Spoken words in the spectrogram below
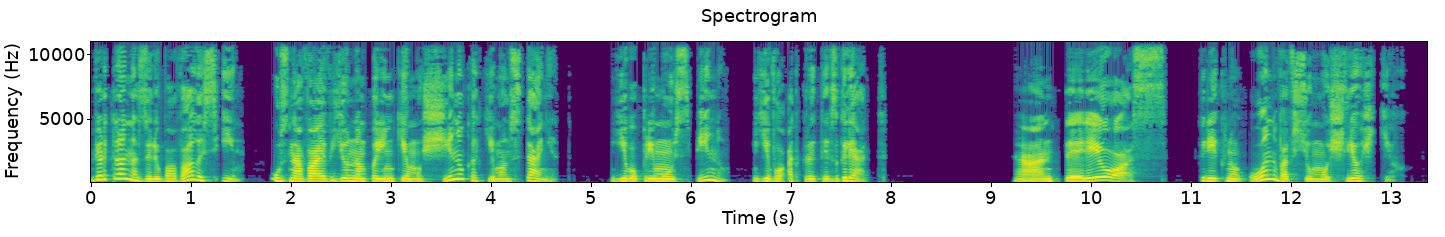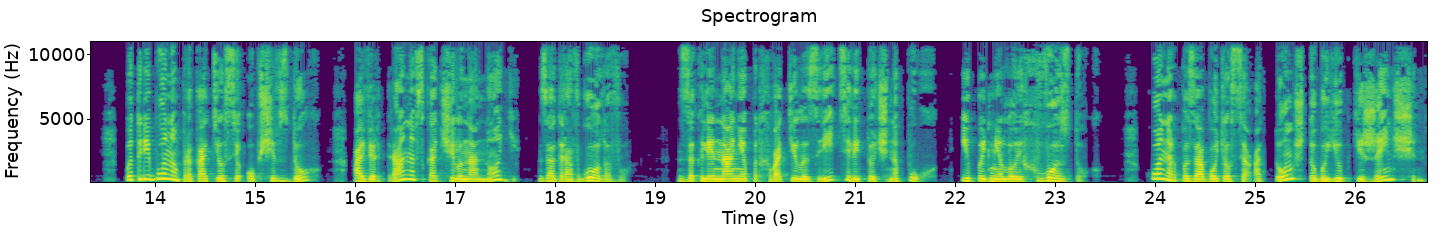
Вертрана залюбовалась им, узнавая в юном пареньке мужчину, каким он станет его прямую спину, его открытый взгляд. «Антериос!» — крикнул он во всю мощь легких. По трибуну прокатился общий вздох, а Вертрана вскочила на ноги, задрав голову. Заклинание подхватило зрителей точно пух и подняло их в воздух. Конор позаботился о том, чтобы юбки женщин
